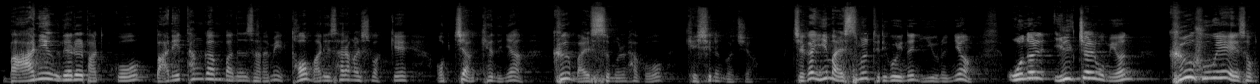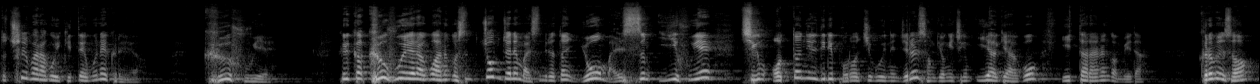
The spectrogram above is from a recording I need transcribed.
많이 은혜를 받고 많이 탕감받는 사람이 더 많이 사랑할 수밖에 없지 않겠느냐 그 말씀을 하고 계시는 거죠. 제가 이 말씀을 드리고 있는 이유는요. 오늘 1절 보면 그 후에에서부터 출발하고 있기 때문에 그래요. 그 후에 그러니까 그 후에라고 하는 것은 좀 전에 말씀드렸던 요 말씀 이후에 지금 어떤 일들이 벌어지고 있는지를 성경이 지금 이야기하고 있다라는 겁니다. 그러면서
